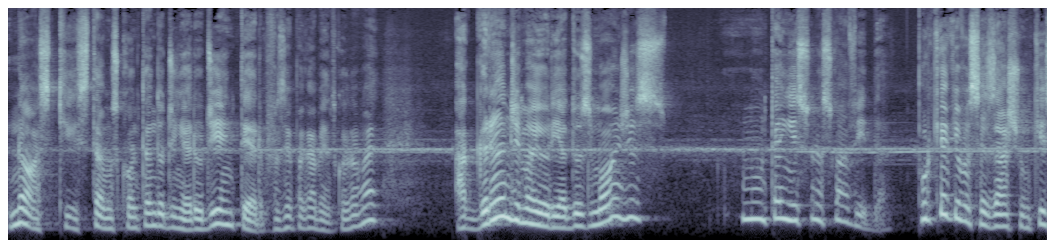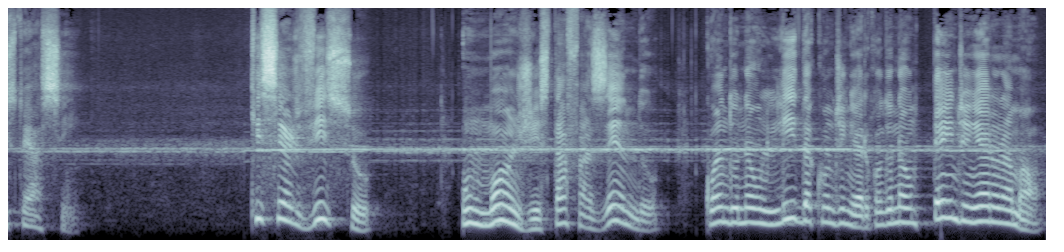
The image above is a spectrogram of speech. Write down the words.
Nós que estamos contando dinheiro o dia inteiro para fazer pagamento, a grande maioria dos monges não tem isso na sua vida. Por que, que vocês acham que isto é assim? Que serviço um monge está fazendo quando não lida com dinheiro, quando não tem dinheiro na mão?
